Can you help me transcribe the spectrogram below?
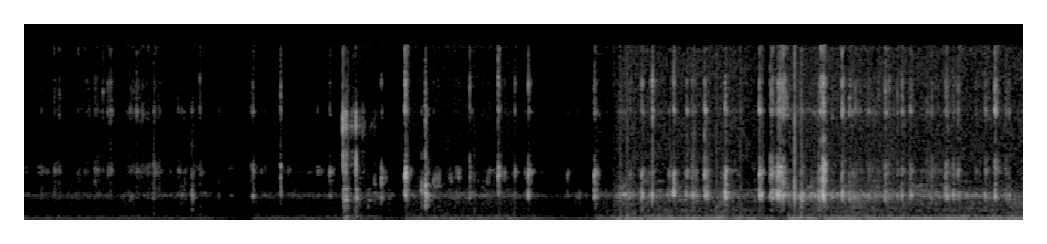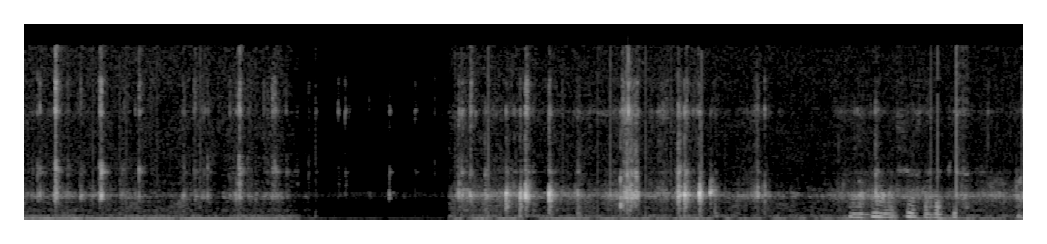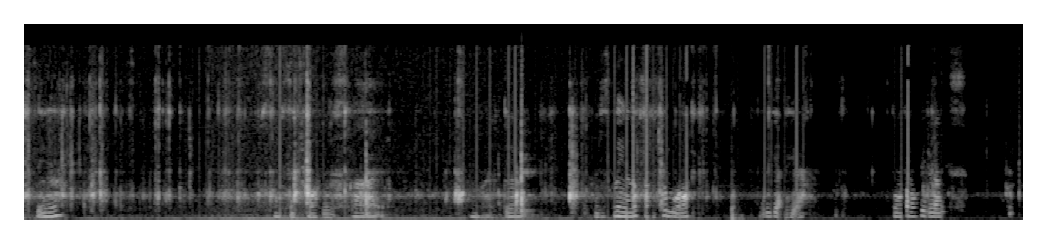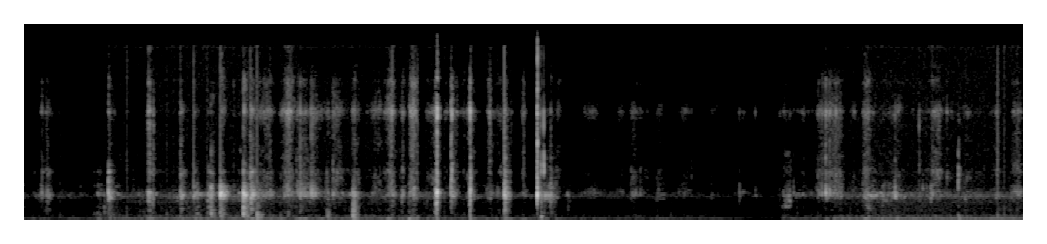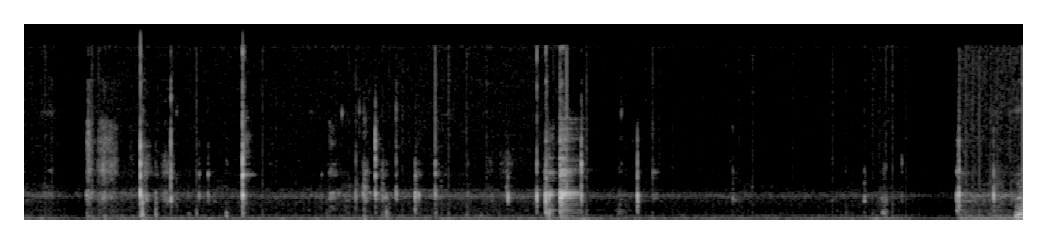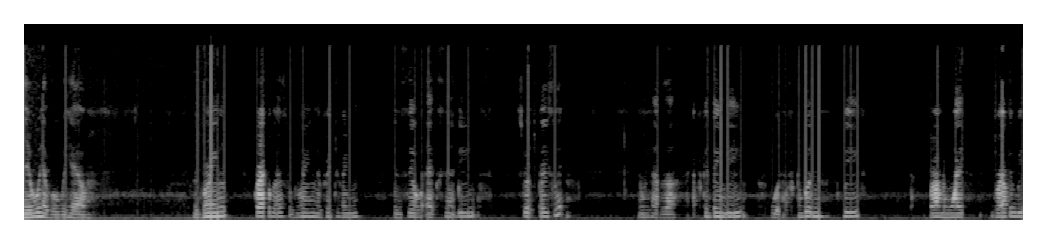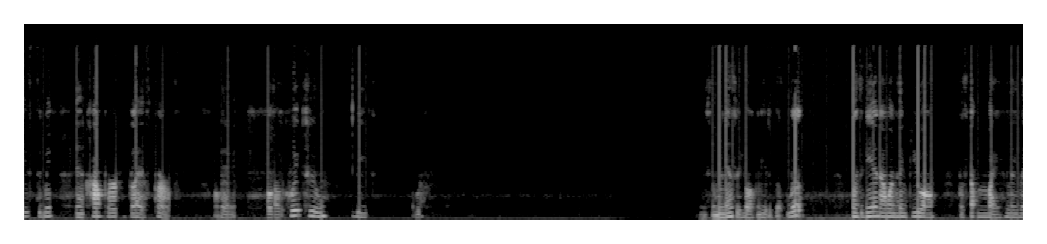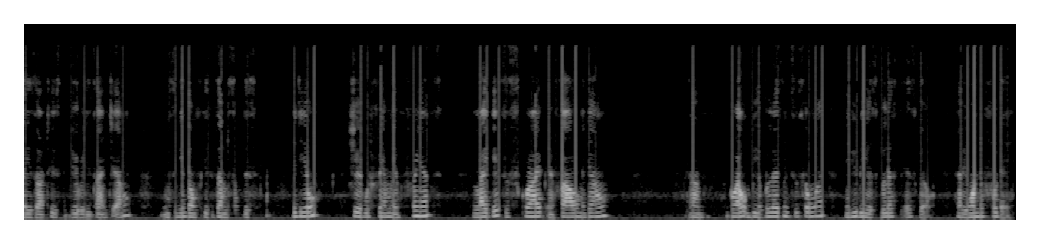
Now, come on, let's use that piece right there. Some cinch off to the side. Right there. I can show you all we got here. Doing final figure eights. And there we have what we have. The green cracker glass for green, ring, and silver accent beads, stretch bracelet. And we have the African theme bead with African wooden beads, brown and white dragon beads to me, and copper glass pearls. Okay, so the quick two beads. Zoom in so y'all can get a good look. Once again, I want to thank you all for stopping by Laylay's Artistic Jewelry Design channel. Once again, don't forget to thumbs up this video, share it with family and friends, like it, subscribe, and follow my channel. Um, go out and be a blessing to someone, and you be as blessed as well. Have a wonderful day.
